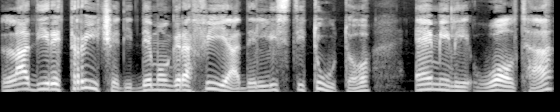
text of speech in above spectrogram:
La direttrice di demografia dell'istituto, Emily Walter,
